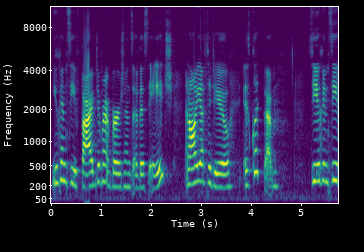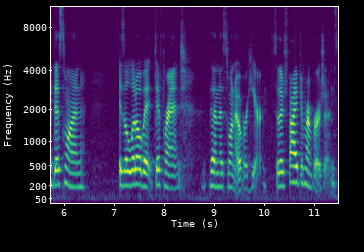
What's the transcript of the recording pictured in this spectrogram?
You can see five different versions of this H, and all you have to do is click them. So you can see this one is a little bit different than this one over here. So there's five different versions.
